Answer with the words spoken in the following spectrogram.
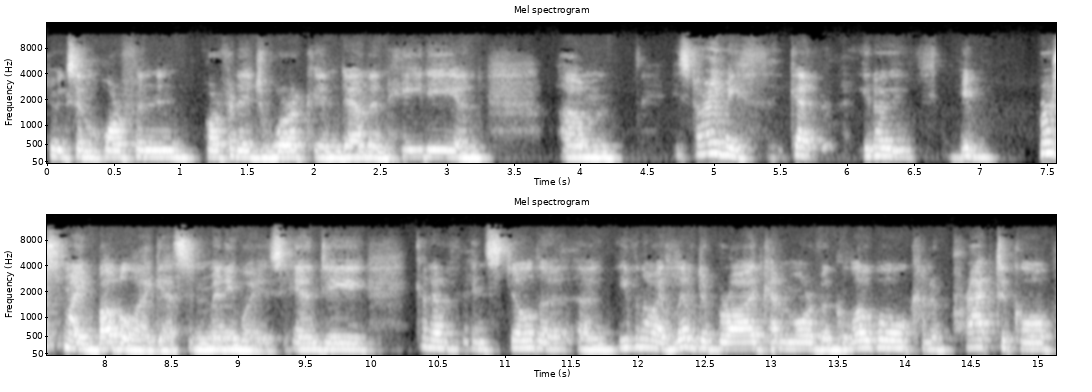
doing some orphan orphanage work in down in Haiti, and um, he started me get you know he burst my bubble, I guess, in many ways. And he kind of instilled a, a, even though I lived abroad, kind of more of a global, kind of practical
